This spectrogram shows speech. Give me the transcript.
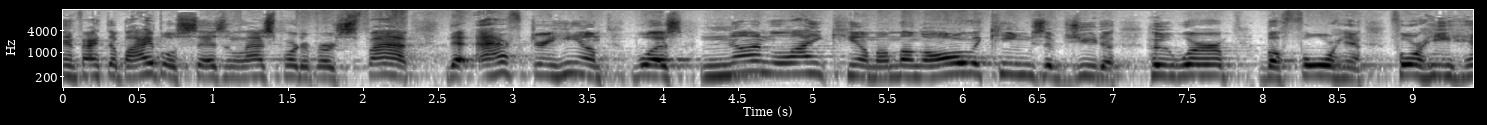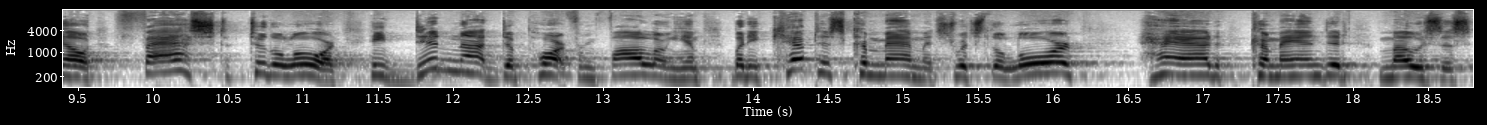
In fact, the Bible says in the last part of verse 5 that after him was none like him among all the kings of Judah who were before him. For he held fast to the Lord. He did not depart from following him, but he kept his commandments, which the Lord had commanded Moses.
